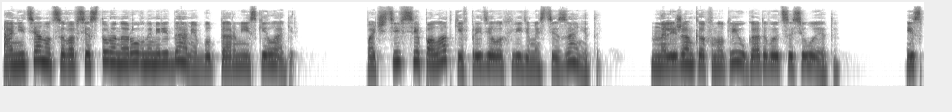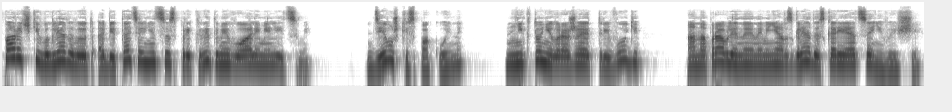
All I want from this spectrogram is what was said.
Они тянутся во все стороны ровными рядами, будто армейский лагерь. Почти все палатки в пределах видимости заняты. На лежанках внутри угадываются силуэты. Из парочки выглядывают обитательницы с прикрытыми вуалями лицами. Девушки спокойны, никто не выражает тревоги, а направленные на меня взгляды скорее оценивающие.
